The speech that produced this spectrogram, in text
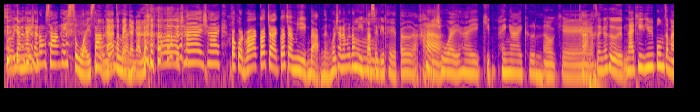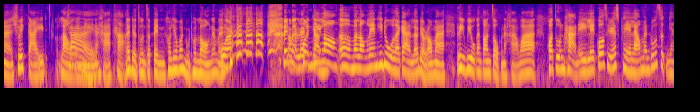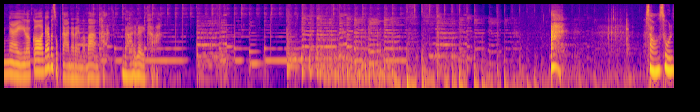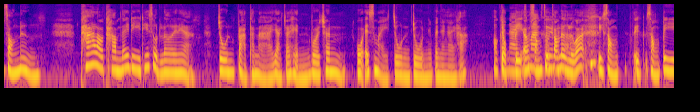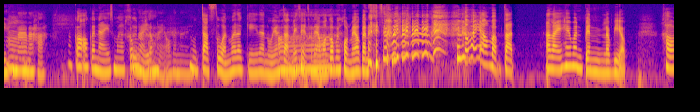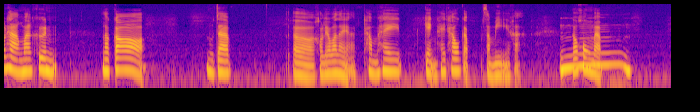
เออยังไงฉันต้องสร้างให้สวยสหร้างนูให้น่าเหจะมืเป็นอนอย่างนั้นเออใช่ใช่ปรากฏว่าก็จะก็จะมีอีกแบบหนึ่ง เพราะฉะนั้นมันก็ต้องมีอืม facilitator อะค่ะค่ะมาช่วยให้คิดให้ง่ายขึ้น โอเคค่ะซึ่งก็คือหน้าที่ที่พี่ปุ้มจะมาช่วยไกด์เราใช่วันนี้นะคะค่ะแล้วเดี๋ยวจูนจะเป็นเขาเรียกว่าหนูทดลองได้ไหมว้า เป็นเหมือนเรามาเล่นคนกันที่ลองเออมาลองเล่นให้ดูละกัน แล้วเดี๋ยวเรามารีวิวกันตอนจบนะคะ ว่าพอจูนผ่านไอ้ Lego Serious Play แล้วมันรู้สึกยังไง แล้วก็ได้ประสบการณ์อะไรมาบ้างค่ะ ได้เลยค่ะสองศูนย์สองหนึ่งถ้าเราทำได้ดีที่สุดเลยเนี่ย จูนปรารถนาอยากจะเห็นเวอร์ชัน OS ใหม่จูนจูนนี่เป็นยังไงคะจบปีเออสองศูนย์สองหนึ่งหรือว่าอีกสองอีกสองปีข้างหน้านะคะ ก็ organize มากตรงขึ้นไหนค่ะตรงไหนออกกันไหนหนูจัดสวนเมื่อตะกี้แต่หนูยังอ่าจัดไม่เสร็จแสดงว่าก็เป็นคนไม่ organize ก็พยายามแบบจัดอะไรให้มันเป็นระเบียบเข้าทางมากขึ้น แล้วก็ หนูจะ เออเขาเรียกว่าอะไรอะทำให้เก่งให้เท่ากับ สามีค่ะ ก็คงแบบ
